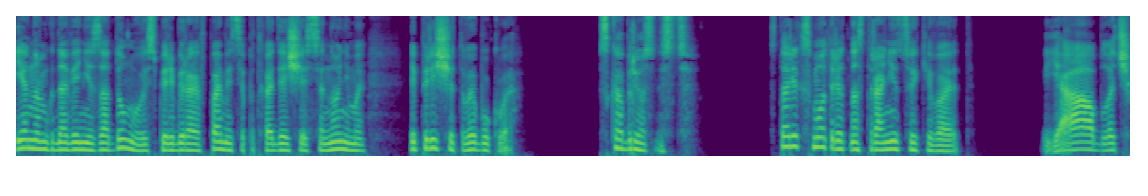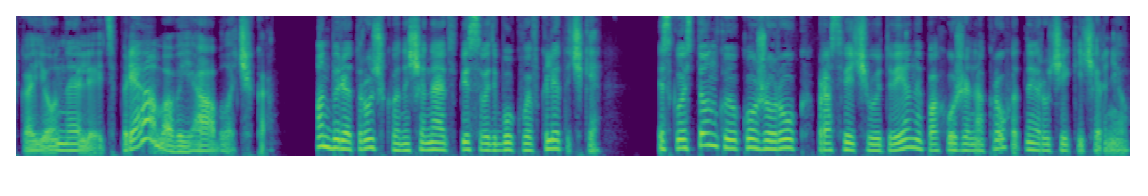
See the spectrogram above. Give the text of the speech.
Я на мгновение задумываюсь, перебирая в памяти подходящие синонимы и пересчитывая буквы. Скобрезность. Старик смотрит на страницу и кивает. «В яблочко, юная ледь, прямо в яблочко». Он берет ручку и начинает вписывать буквы в клеточки, и сквозь тонкую кожу рук просвечивают вены, похожие на крохотные ручейки чернил.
